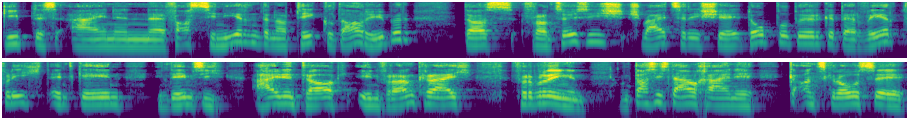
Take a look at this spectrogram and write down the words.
gibt es einen äh, faszinierenden Artikel darüber, dass französisch-schweizerische Doppelbürger der Wehrpflicht entgehen, indem sie einen Tag in Frankreich verbringen. Und das ist auch eine ganz große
